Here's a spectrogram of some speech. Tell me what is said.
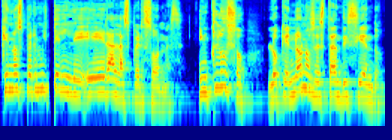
que nos permite leer a las personas, incluso lo que no nos están diciendo.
